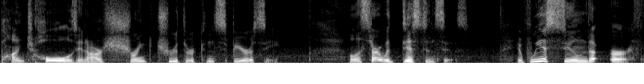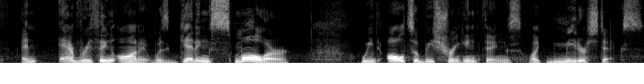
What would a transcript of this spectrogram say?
punch holes in our shrink truther conspiracy. Now let's start with distances. If we assume the Earth and everything on it was getting smaller, we'd also be shrinking things like meter sticks.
